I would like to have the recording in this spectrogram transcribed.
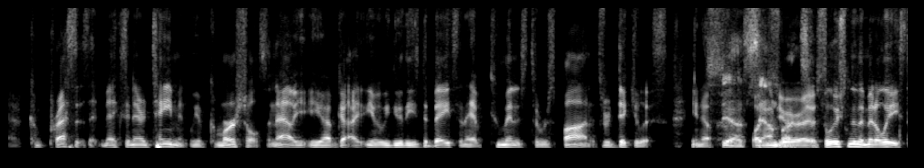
Know, compresses it, makes it entertainment. We have commercials, and now you, you have guys you know we do these debates, and they have two minutes to respond. It's ridiculous. You know, yeah. What's your uh, solution to the Middle East?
